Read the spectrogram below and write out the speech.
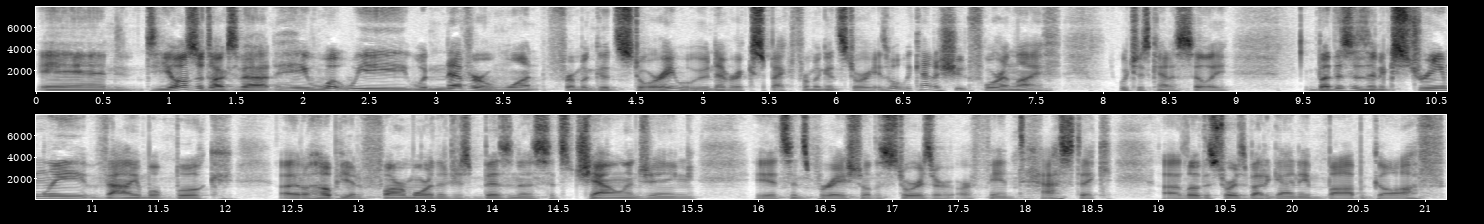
And he also talks about, hey, what we would never want from a good story, what we would never expect from a good story, is what we kind of shoot for in life, which is kind of silly. But this is an extremely valuable book. Uh, it'll help you in far more than just business. It's challenging, it's inspirational. The stories are, are fantastic. I love the stories about a guy named Bob Goff.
